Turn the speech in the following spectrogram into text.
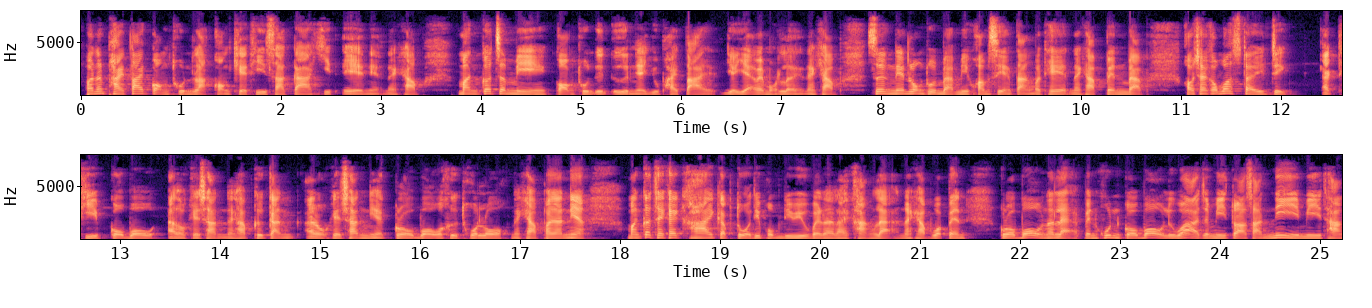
เพราะนั้นภายใต้กองทุนหลักของ KT Saga ขีด A เนี่ยนะครับ มันก็จะมีกองทุนอื่นๆเนี่ยอยู่ภายใต้เยอะแยะไปหมดเลยนะครับ ซึ่งเน้นลงทุนแบบมีความเสี่ยงต่างประเทศนะครับ เป็นแบบเขาใช้คำว่า strategic active global allocation นะครับ คือการ allocation เนี่ย global ก็คือทั่วโลกนะครับ เพราะฉะนั้นเนี่ย มันก็จะคล้ายๆ กับตัวที่ผมรีวิวไปหลาย ๆ ครั้งแล้วนะครับว่าเป็น global นั่นแหละ เป็นหุ้น global หรือว่าอาจจะมีตราสารหนี้มีทาง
